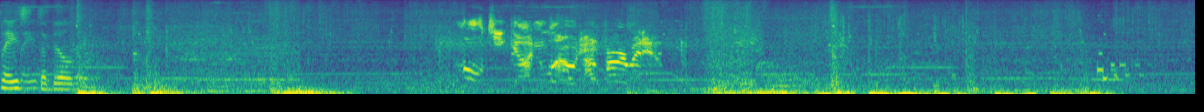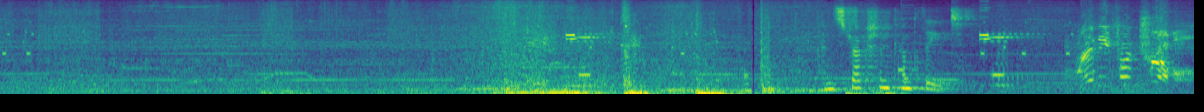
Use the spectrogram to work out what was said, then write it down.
Place the building. Multi-gun loaded. Affirmative. Construction complete. Ready for trouble.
